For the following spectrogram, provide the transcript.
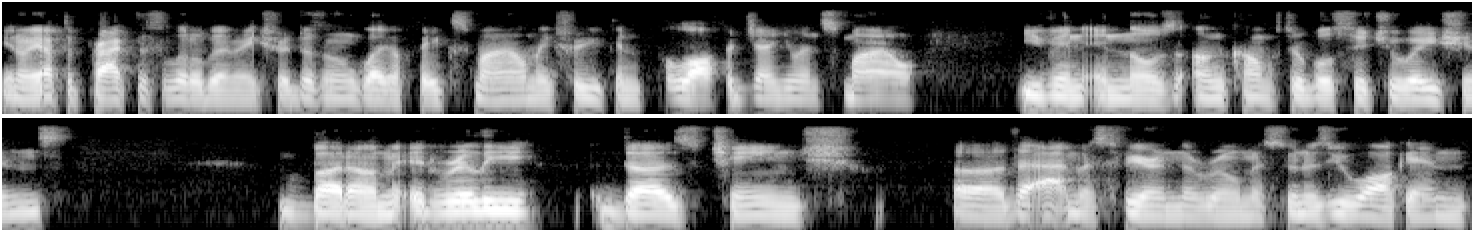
you know, you have to practice a little bit, make sure it doesn't look like a fake smile, make sure you can pull off a genuine smile, even in those uncomfortable situations. But um, it really does change uh, the atmosphere in the room as soon as you walk in.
